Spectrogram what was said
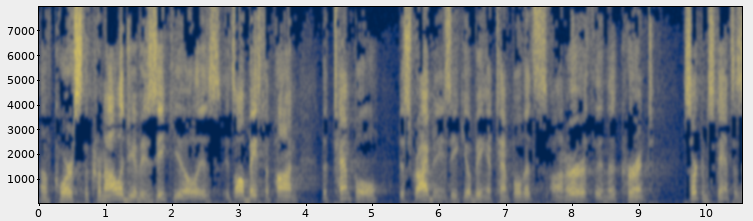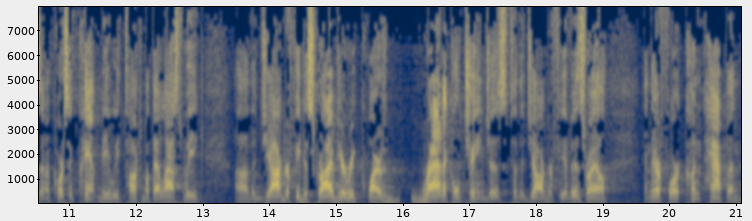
of course, the chronology of Ezekiel is it's all based upon the temple described in Ezekiel being a temple that's on earth in the current circumstances. And of course, it can't be. We talked about that last week. Uh, the geography described here requires radical changes to the geography of Israel, and therefore it couldn't happen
